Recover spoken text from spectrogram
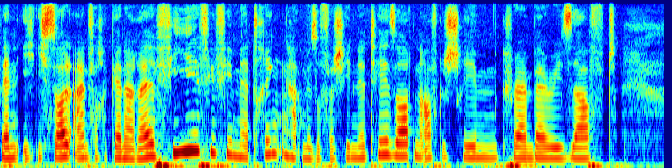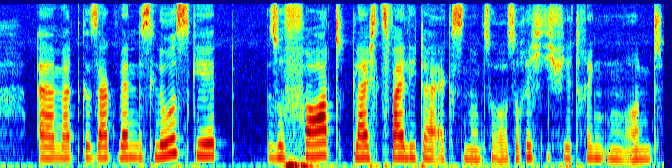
wenn ich, ich soll einfach generell viel, viel, viel mehr trinken, hat mir so verschiedene Teesorten aufgeschrieben, Cranberry-Saft, ähm, hat gesagt, wenn es losgeht, sofort gleich zwei Liter Echsen und so, so richtig viel trinken und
